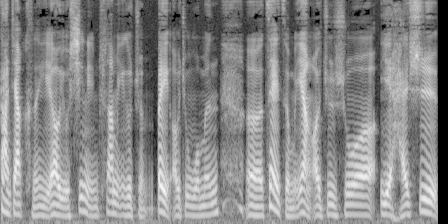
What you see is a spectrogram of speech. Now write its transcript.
大家可能也要有心理上面一个准备哦，就我们呃再怎么样啊，就是说也还是。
